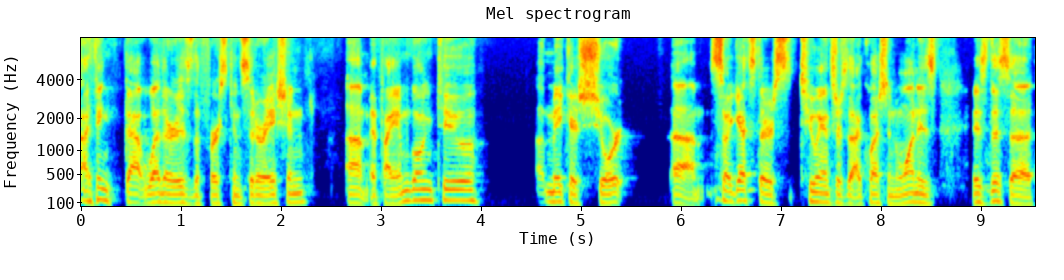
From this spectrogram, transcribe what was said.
I think that weather is the first consideration. Um, if I am going to make a short um, so I guess there's two answers to that question. One is is this a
